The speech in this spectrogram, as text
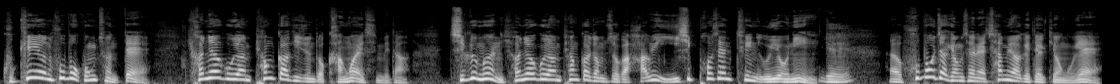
국회의원 후보 공천 때 현역 의원 평가 기준도 강화했습니다. 지금은 현역 의원 평가 점수가 하위 20%인 의원이 예. 아, 후보자 경선에 참여하게 될 경우에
